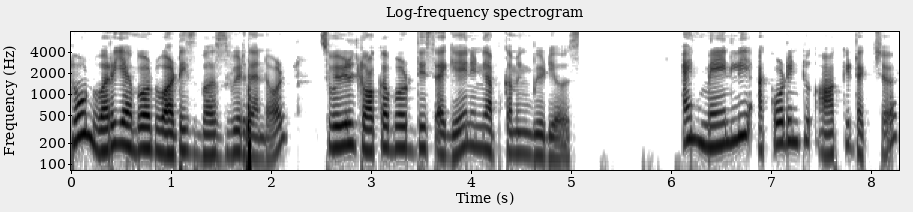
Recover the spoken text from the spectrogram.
Don't worry about what is bus width and all. So we will talk about this again in upcoming videos. And mainly according to architecture,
